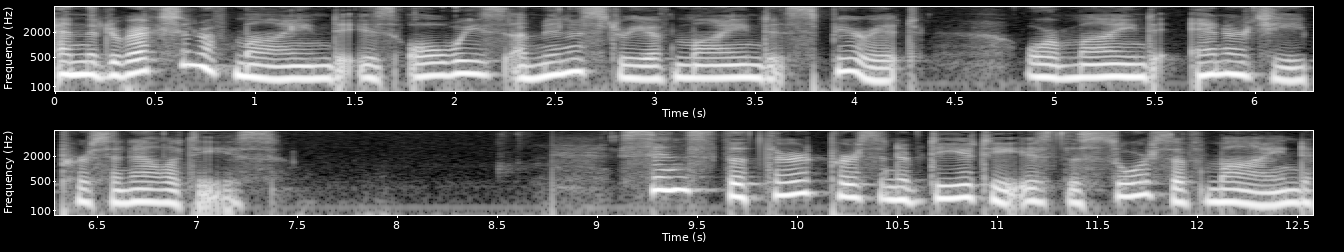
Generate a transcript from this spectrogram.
And the direction of mind is always a ministry of mind spirit or mind energy personalities. Since the third person of deity is the source of mind,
